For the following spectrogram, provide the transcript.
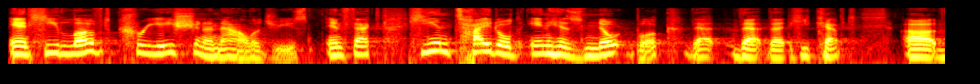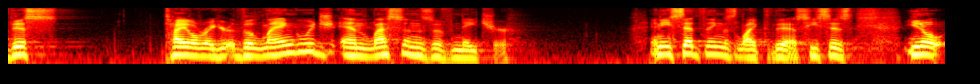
and he loved creation analogies. In fact, he entitled in his notebook that, that, that he kept uh, this title right here The Language and Lessons of Nature. And he said things like this He says, You know,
